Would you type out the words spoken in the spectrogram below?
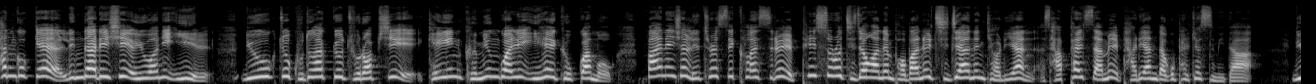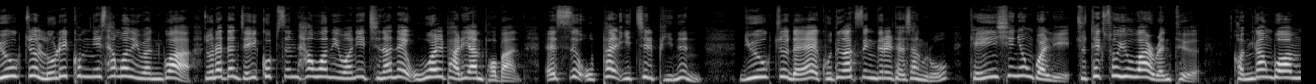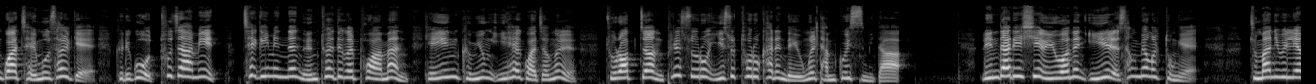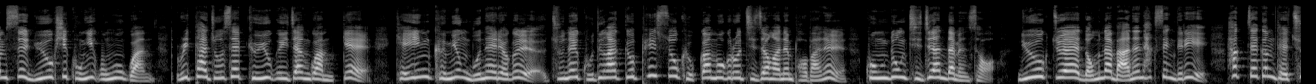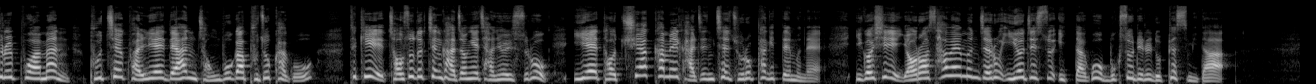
한국계 린다리 시 의원이 2일 뉴욕주 고등학교 졸업 시 개인 금융관리 이해 교과목 Financial Literacy 클래스를 필수로 지정하는 법안을 지지하는 결의안 483을 발의한다고 밝혔습니다. 뉴욕주 로리 콤니 상원 의원과 조나단 제이콥슨 하원 의원이 지난해 5월 발의한 법안 S5827B는 뉴욕주 내 고등학생들을 대상으로 개인 신용 관리, 주택 소유와 렌트, 건강보험과 재무 설계, 그리고 투자 및 책임 있는 은퇴 등을 포함한 개인 금융 이해 과정을 졸업 전 필수로 이수토록 하는 내용을 담고 있습니다. 린다리 시 의원은 2일 성명을 통해 주마니 윌리엄스 뉴욕시 공익옹호관 리타 조셉 교육의장과 함께 개인 금융 문해력을 주내 고등학교 필수 교과목으로 지정하는 법안을 공동 지지한다면서 뉴욕주의 너무나 많은 학생들이 학자금 대출을 포함한 부채 관리에 대한 정보가 부족하고 특히 저소득층 가정의 자녀일수록 이에 더 취약함을 가진 채 졸업하기 때문에 이것이 여러 사회 문제로 이어질 수 있다고 목소리를 높였습니다.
